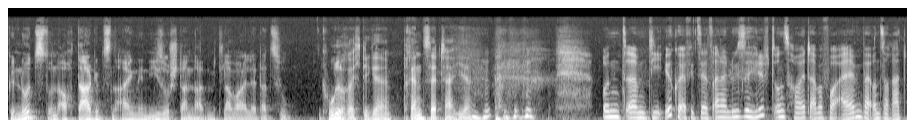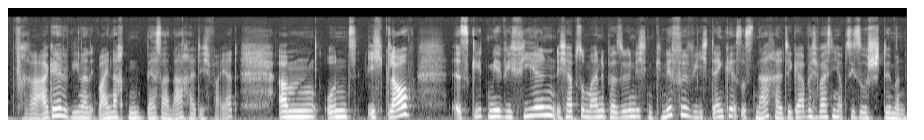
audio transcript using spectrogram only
genutzt und auch da gibt es einen eigenen ISO-Standard mittlerweile dazu. Cool, richtige Trendsetter hier. Und ähm, die Ökoeffizienzanalyse hilft uns heute aber vor allem bei unserer Frage, wie man Weihnachten besser nachhaltig feiert. Ähm, und ich glaube, es geht mir wie vielen, ich habe so meine persönlichen Kniffe, wie ich denke, es ist nachhaltiger, aber ich weiß nicht, ob sie so stimmen.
